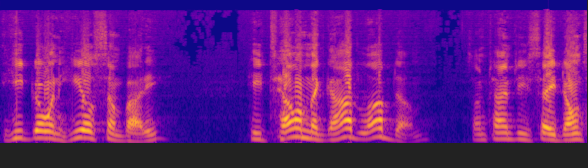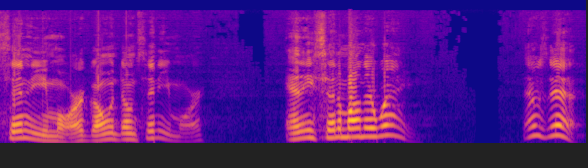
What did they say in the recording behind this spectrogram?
He'd go and heal somebody. He'd tell them that God loved them. Sometimes he'd say, Don't sin anymore, go and don't sin anymore. And he sent them on their way. That was it.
